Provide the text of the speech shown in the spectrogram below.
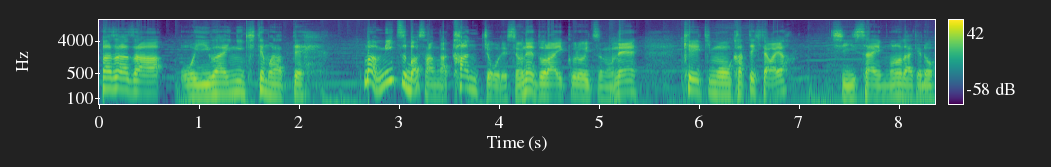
わざわざお祝いに来てもらって。まあ、三つ葉さんが館長ですよね、ドライクロイツのね。ケーキも買ってきたわよ。小さいものだけど。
